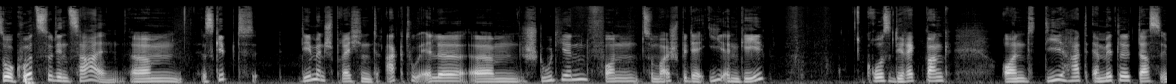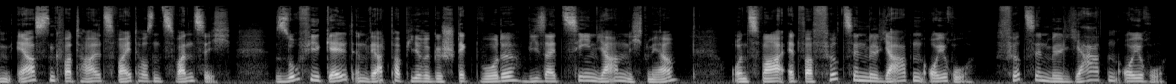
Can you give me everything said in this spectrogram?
So, kurz zu den Zahlen. Ähm, es gibt dementsprechend aktuelle ähm, Studien von zum Beispiel der ING, große Direktbank, und die hat ermittelt, dass im ersten Quartal 2020 so viel Geld in Wertpapiere gesteckt wurde wie seit zehn Jahren nicht mehr. Und zwar etwa 14 Milliarden Euro. 14 Milliarden Euro.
